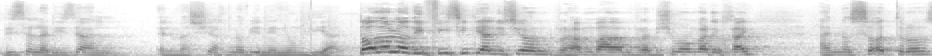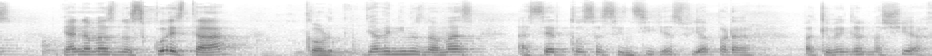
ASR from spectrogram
Dice Larizal, el Mashiach no viene en un día. Todo lo difícil ya lo hicieron Rambam, Rabbi Shimon Bar Yochai. A nosotros ya nada más nos cuesta, ya venimos nada más a hacer cosas sencillas ya para, para que venga el Mashiach.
